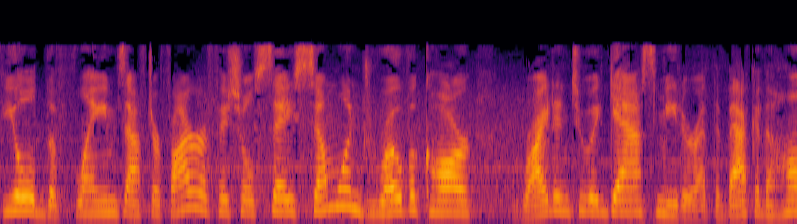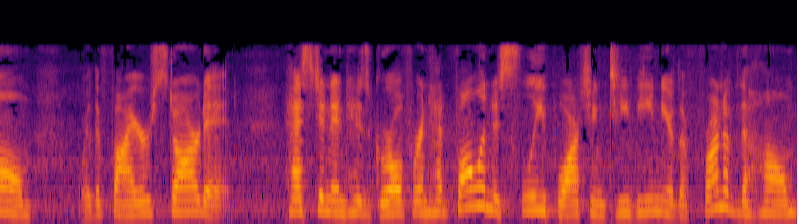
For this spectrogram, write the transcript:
fueled the flames after fire officials say someone drove a car right into a gas meter at the back of the home where the fire started. Heston and his girlfriend had fallen asleep watching TV near the front of the home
